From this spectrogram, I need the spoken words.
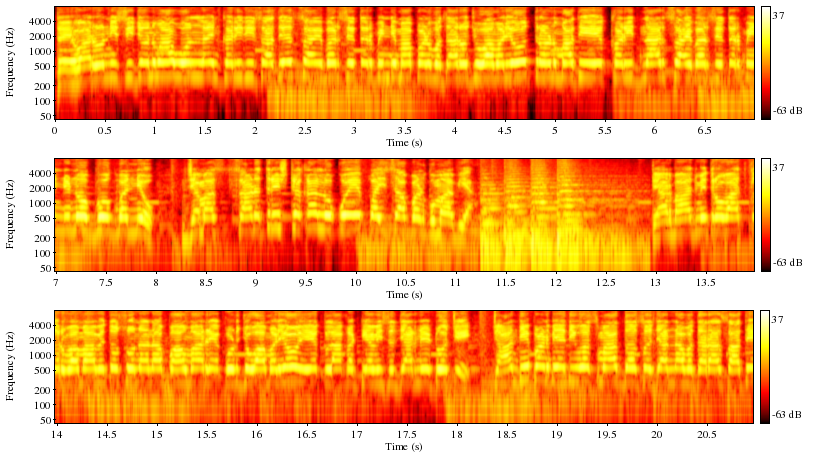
તહેવારોની સિઝનમાં ઓનલાઈન ખરીદી સાથે સાયબર છેતરપિંડીમાં પણ વધારો જોવા મળ્યો. ત્રણમાંથી એક ખરીદનાર સાયબર છેતરપિંડીનો ભોગ બન્યો, જેમાં સાડત્રીસ ટકા લોકોએ પૈસા પણ ગુમાવ્યા. ત્યારબાદ મિત્રો વાત કરવામાં આવે તો સોનાના ભાવમાં રેકોર્ડ જોવા મળ્યો. એક લાખ અઠ્યાવીસ હજાર ને ટોચે. ચાંદી પણ બે દિવસમાં દસ હજારના વધારા સાથે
